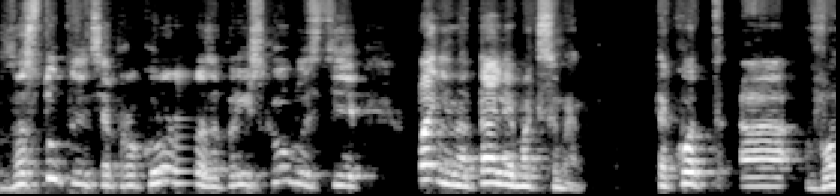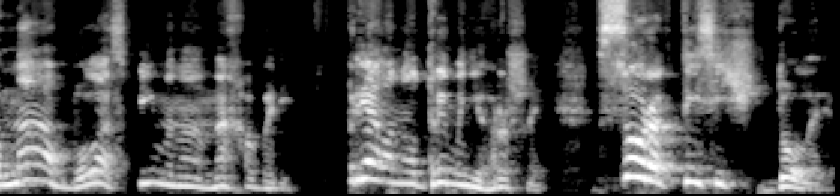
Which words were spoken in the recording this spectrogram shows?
заступниця прокурора Запорізької області пані Наталія Максименко. Так от вона була спіймана на хабарі. Прямо на отриманні грошей 40 тисяч доларів.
